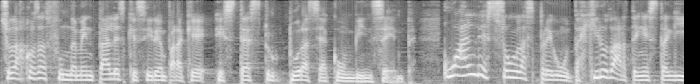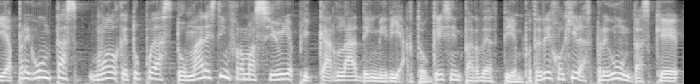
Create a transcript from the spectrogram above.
son las cosas fundamentales que sirven para que esta estructura sea convincente. ¿Cuáles son las preguntas? Quiero darte en esta guía preguntas modo que tú puedas tomar esta información y aplicarla de inmediato, ¿ok? Sin perder tiempo. Te dejo aquí las preguntas que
